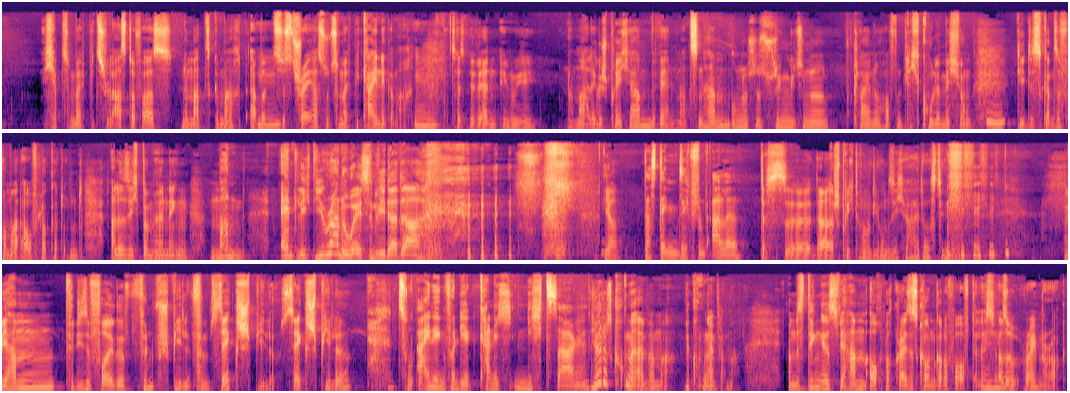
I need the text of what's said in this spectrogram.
ich habe zum Beispiel zu Last of Us eine Matz gemacht, aber mhm. zu Stray hast du zum Beispiel keine gemacht. Mhm. Das heißt, wir werden irgendwie normale Gespräche haben, wir werden Matzen haben und es ist irgendwie so eine kleine, hoffentlich coole Mischung, mhm. die das ganze Format auflockert und alle sich beim Hören denken, Mann, endlich, die Runaways sind wieder da. ja. Das denken sich bestimmt alle. Das, äh, da spricht nur die Unsicherheit aus dir. Wir haben für diese Folge fünf Spiele, fünf, sechs Spiele, sechs Spiele. Zu einigen von dir kann ich nichts sagen. Ja, das gucken wir einfach mal. Wir gucken einfach mal. Und das Ding ist, wir haben auch noch Crisis Core und God of War auf der Liste, mhm. also Ragnarok.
